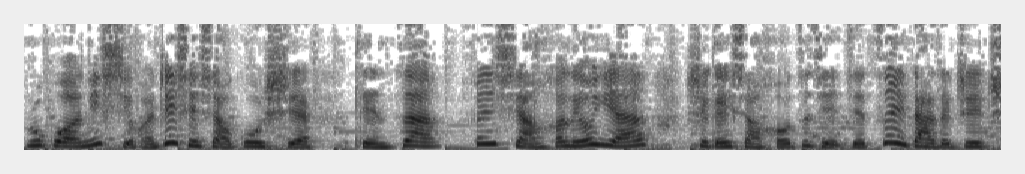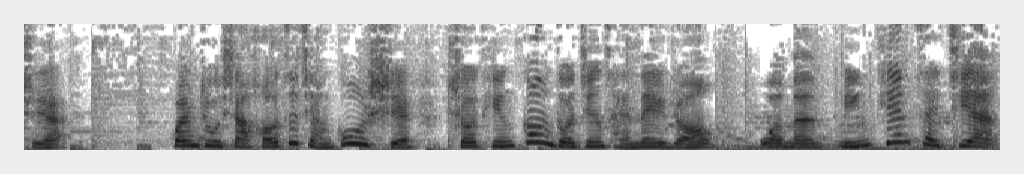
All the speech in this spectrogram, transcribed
如果你喜欢这些小故事，点赞、分享和留言是给小猴子姐姐最大的支持。关注小猴子讲故事，收听更多精彩内容。我们明天再见。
